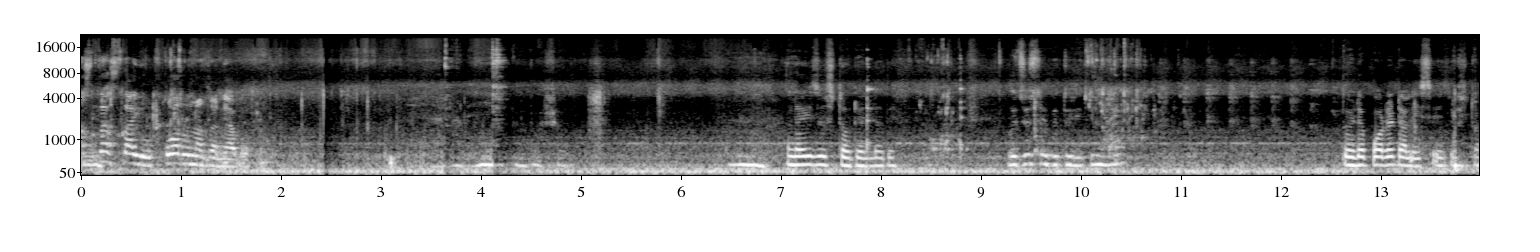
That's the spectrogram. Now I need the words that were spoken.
আস্তে আস্তে আইও করোনা জানি আবার জুসটা উঠে দে। ওই জুসের ভিতরে দিন না তো এটা পরে ডালিছে এই জুসটা।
